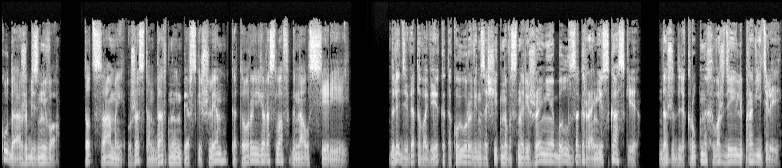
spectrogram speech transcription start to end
куда же без него. Тот самый, уже стандартный имперский шлем, который Ярослав гнал серией. Для девятого века такой уровень защитного снаряжения был за гранью сказки, даже для крупных вождей или правителей.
